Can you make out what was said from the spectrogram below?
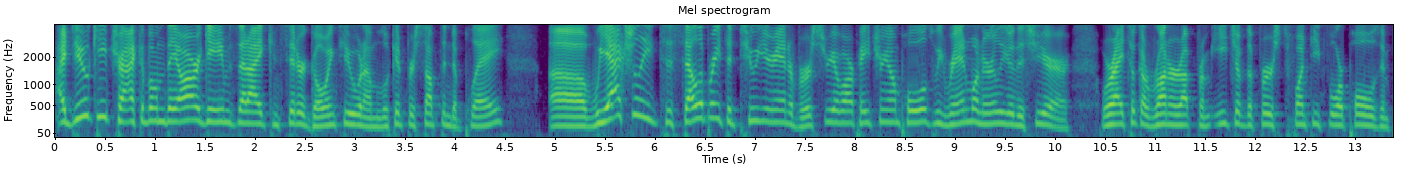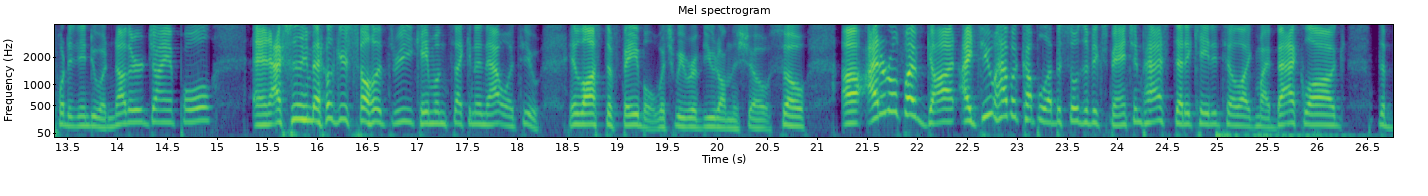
I do keep track of them. They are games that I consider going to when I'm looking for something to play. Uh, we actually, to celebrate the two year anniversary of our Patreon polls, we ran one earlier this year where I took a runner up from each of the first 24 polls and put it into another giant poll. And actually, Metal Gear Solid 3 came on second in that one too. It lost to Fable, which we reviewed on the show. So uh, I don't know if I've got. I do have a couple episodes of Expansion Pass dedicated to like my backlog, the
